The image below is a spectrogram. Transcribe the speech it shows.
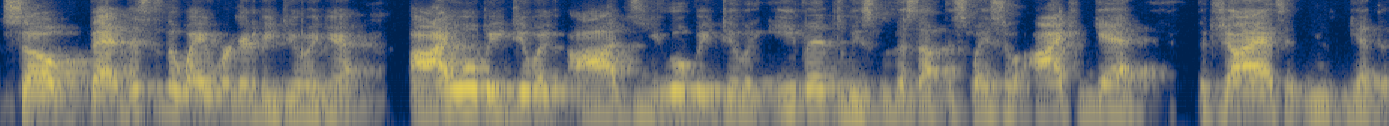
So Ben, this is the way we're going to be doing it. I will be doing odds. You will be doing evens. We split this up this way so I can get the Giants and you can get the,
